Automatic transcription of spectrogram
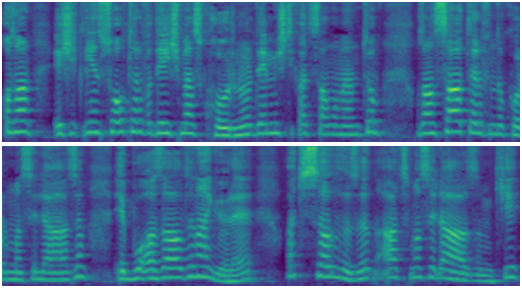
O zaman eşitliğin sol tarafı değişmez korunur demiştik açısal momentum. O zaman sağ tarafında korunması lazım. E, bu azaldığına göre açısal hızın artması lazım ki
